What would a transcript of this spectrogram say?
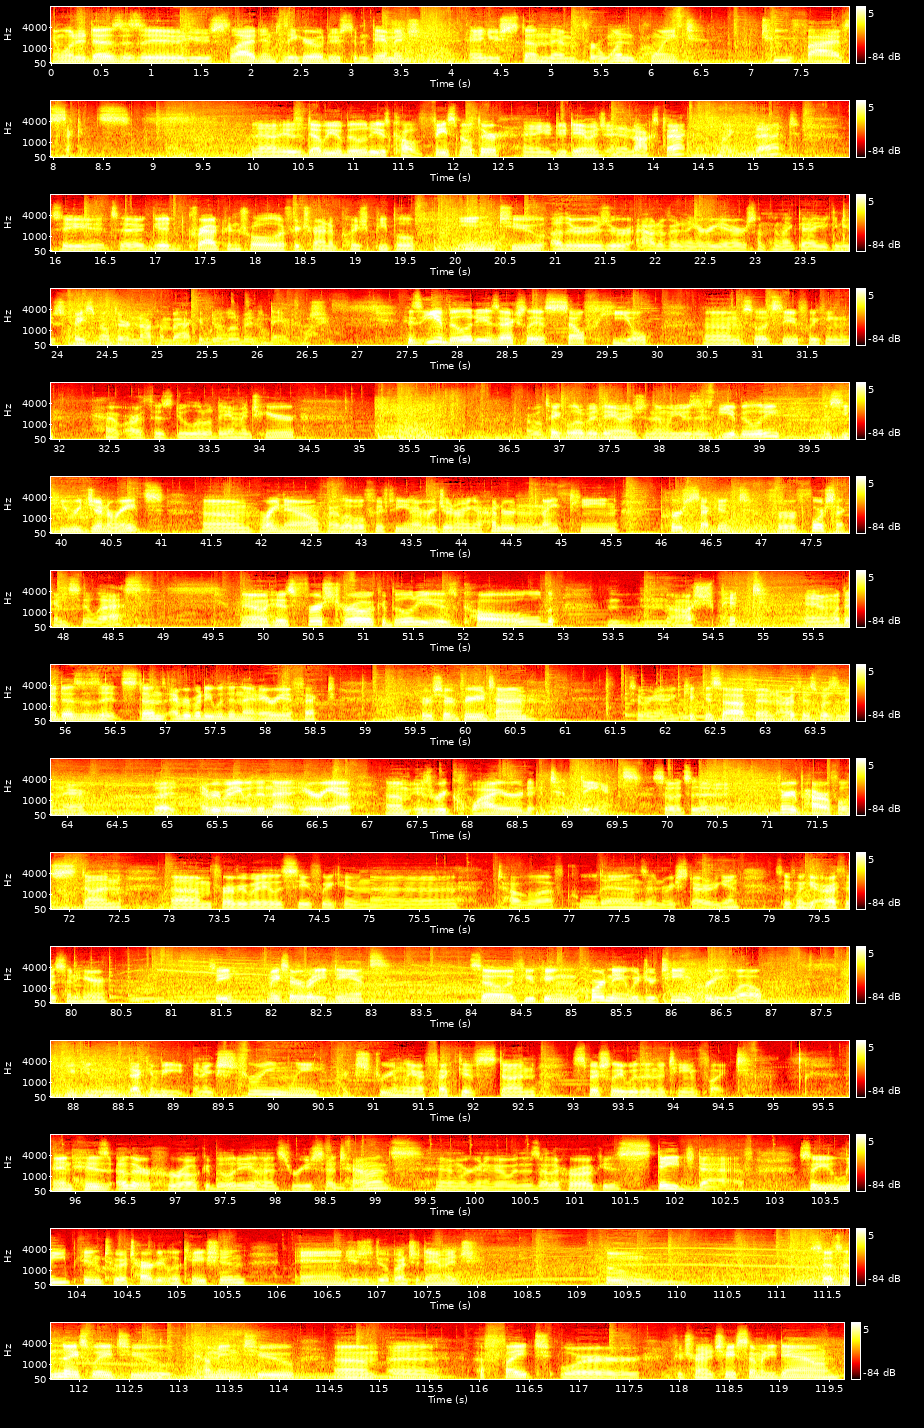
And what it does is uh, you slide into the hero, do some damage, and you stun them for 1.25 seconds. Now his W ability is called Face Melter, and you do damage and it knocks back, like that. So you, it's a good crowd control if you're trying to push people into others or out of an area or something like that. You can use Face Melter and knock them back and do a little bit of damage. His E ability is actually a self-heal. Um, so let's see if we can have Arthas do a little damage here. I will take a little bit of damage and then we'll use his E ability. You see he regenerates. Um, right now, at level 15, I'm regenerating 119 per second for 4 seconds at last. Now, his first heroic ability is called Mosh Pit. And what that does is it stuns everybody within that area effect for a certain period of time. So we're going to kick this off, and Arthas wasn't in there. But everybody within that area um, is required to dance. So it's a very powerful stun um, for everybody. Let's see if we can uh, toggle off cooldowns and restart it again. See if we can get Arthas in here. See, makes everybody dance. So if you can coordinate with your team pretty well, you can that can be an extremely, extremely effective stun, especially within a team fight. And his other heroic ability, let's reset talents, and we're going to go with his other heroic, is Stage Dive. So you leap into a target location, and you just do a bunch of damage. Boom. So it's a nice way to come into um, a, a fight, or if you're trying to chase somebody down,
